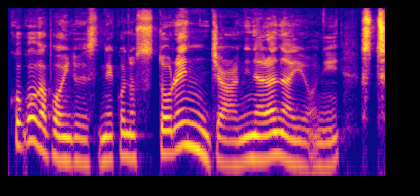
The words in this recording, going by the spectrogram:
ここがポイントですね。このストレンジャーにならないように st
